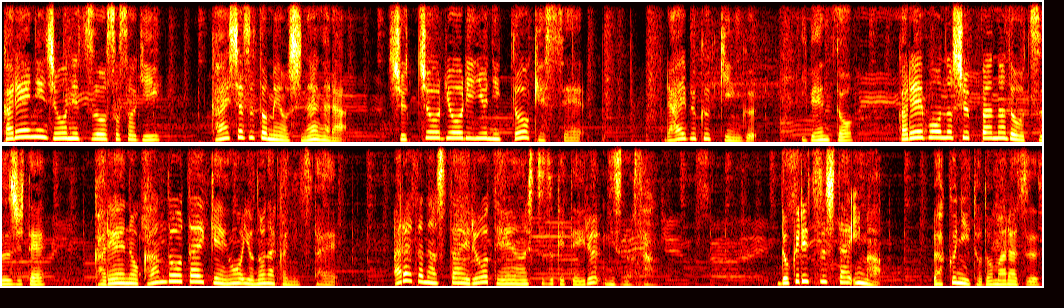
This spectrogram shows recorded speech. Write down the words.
カレーに情熱を注ぎ会社勤めをしながら出張料理ユニットを結成。ライブクッキングイベントカレー本の出版などを通じてカレーの感動体験を世の中に伝え新たなスタイルを提案し続けている水野さん。独立した今枠にとどまらず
